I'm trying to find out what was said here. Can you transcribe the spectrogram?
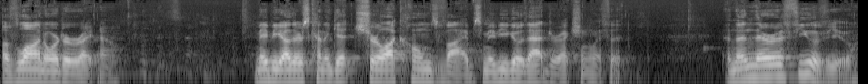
of Law and Order right now. Maybe others kind of get Sherlock Holmes vibes. Maybe you go that direction with it. And then there are a few of you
